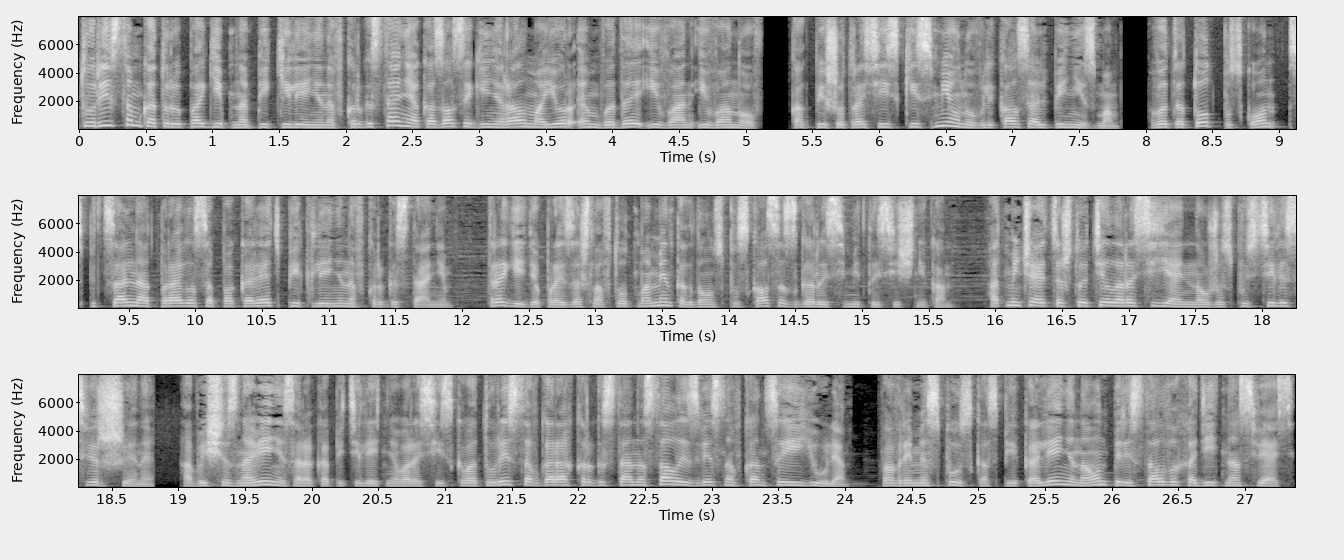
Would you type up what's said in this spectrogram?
туристом, который погиб на пике Ленина в Кыргызстане, оказался генерал-майор МВД Иван Иванов. Как пишут российские СМИ, он увлекался альпинизмом. В этот отпуск он специально отправился покорять пик Ленина в Кыргызстане. Трагедия произошла в тот момент, когда он спускался с горы Семитысячника. Отмечается, что тело россиянина уже спустили с вершины. Об исчезновении 45-летнего российского туриста в горах Кыргызстана стало известно в конце июля. Во время спуска с пика Ленина он перестал выходить на связь.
